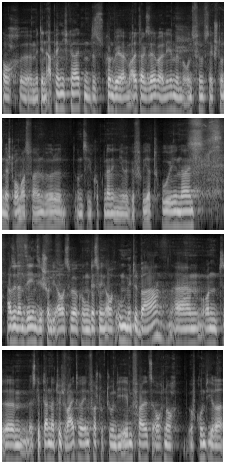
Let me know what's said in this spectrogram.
auch äh, mit den Abhängigkeiten, das können wir im Alltag selber erleben, wenn bei uns fünf, sechs Stunden der Strom ausfallen würde und Sie gucken dann in Ihre Gefriertruhe hinein. Also dann sehen Sie schon die Auswirkungen, deswegen auch unmittelbar. Ähm, und ähm, es gibt dann natürlich weitere Infrastrukturen, die ebenfalls auch noch aufgrund ihrer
